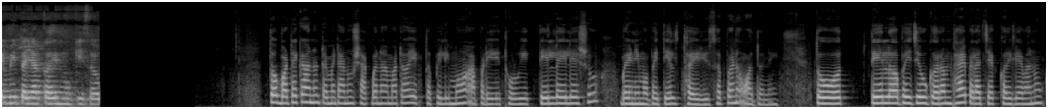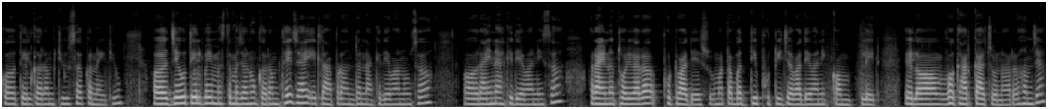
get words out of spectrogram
એ મેં તૈયાર કરીને મૂકીશું તો બટેકા અને ટમેટાનું શાક બનાવવા માટે એક તપેલીમાં આપણે થોડું એક તેલ લઈ લેશું બરણીમાં ભાઈ તેલ થઈ રહ્યું છે, પણ વાંધો નહીં. તો તેલ ભાઈ જેવું ગરમ થાય, પહેલાં ચેક કરી લેવાનું કે તેલ ગરમ થયું છે કે નહીં થયું. જેવું તેલ ભાઈ મસ્ત મજાનું ગરમ થઈ જાય, એટલે આપણે અંદર નાખી દેવાનું છે. રાઈ નાખી દેવાની છે. થોડી વાર ફૂટવા દેશું. મતલબ બધી ફૂટી જવા દેવાની કમ્પ્લીટ એટલે વઘાર કાચો ના રહે, સમજ્યા?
